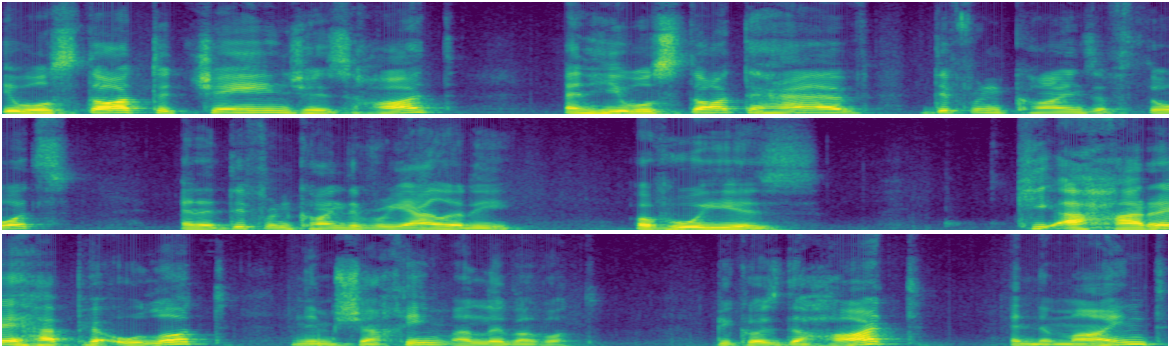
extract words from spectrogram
it will start to change his heart, and he will start to have different kinds of thoughts and a different kind of reality of who he is. Ki ahare ha peulot nimshachim alevavot. Because the heart and the mind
